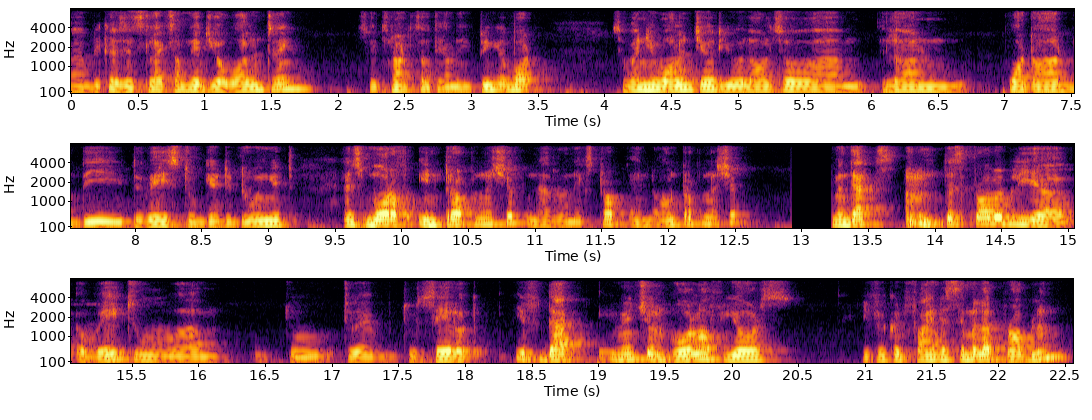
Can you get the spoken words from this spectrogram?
uh, because it's like something that you're volunteering. So it's not something I'm thinking about. So when you volunteer, you will also um, learn what are the, the ways to get doing it. And it's more of entrepreneurship rather than extra and entrepreneurship. I mean, that's that's probably a, a way to um, to to to say, look, if that eventual goal of yours, if you can find a similar problem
